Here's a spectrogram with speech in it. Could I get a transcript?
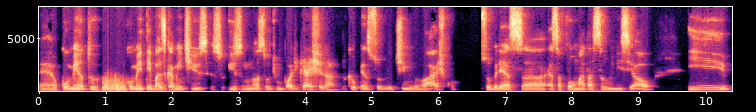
É, eu comento, comentei basicamente isso, isso no nosso último podcast, né? Do que eu penso sobre o time do Vasco, sobre essa, essa formatação inicial. E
